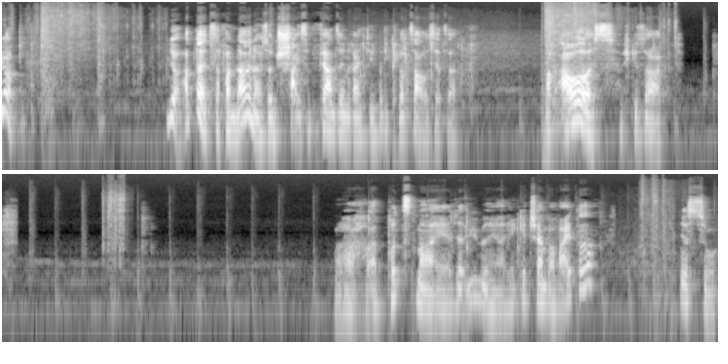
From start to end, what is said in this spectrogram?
Ja. Ja, habt ihr jetzt davon, ne? Wenn ihr euch so ein scheiß Fernsehen reinzieht. Mach die Klotze aus jetzt. Mach aus, hab ich gesagt. Ach, putzt mal, ey. Ist ja übel hier. Hier geht scheinbar weiter. Hier ist zu.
